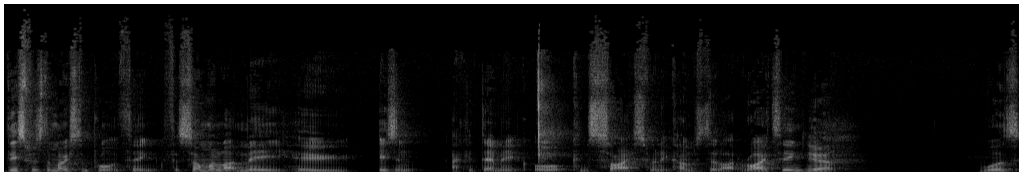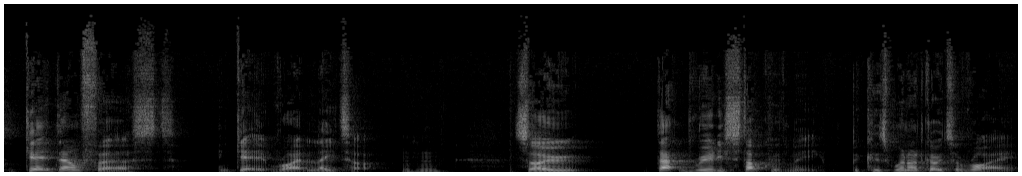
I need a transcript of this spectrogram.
this was the most important thing for someone like me who isn't academic or concise when it comes to like writing Yeah. was get it down first and get it right later. So that really stuck with me because when I'd go to write,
